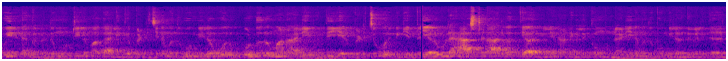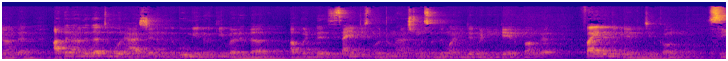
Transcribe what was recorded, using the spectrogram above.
உயிரினங்கள் வந்து முற்றிலுமாக அழிக்கப்பட்டுச்சு. நமது பூமியில ஒரு கொடூரமான அழிவு வந்து ஏற்பட்டுச்சு. ஒரு மிகப்பெரிய அளவுல ஆஸ்ட்ராய்டு அறுபத்தி ஆறு மில்லியன் ஆண்டுகளுக்கு முன்னாடி நமது பூமியில வந்து விழுந்ததுனால. அதனால ஏதாச்சும் ஒரு ஆஸ்ட்ராய்டு நமது பூமியை நோக்கி வருதா அப்படின்ட்டு சயின்டிஸ்ட் மற்றும் ஆஸ்ட்ரோமஸ் வந்து மானிட்டர் பண்ணிக்கிட்டே இருப்பாங்க. ஃபைனல் எப்படி இருந்துச்சு சி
